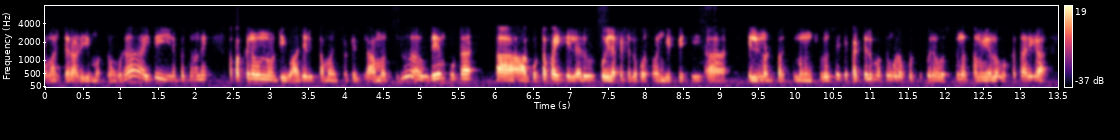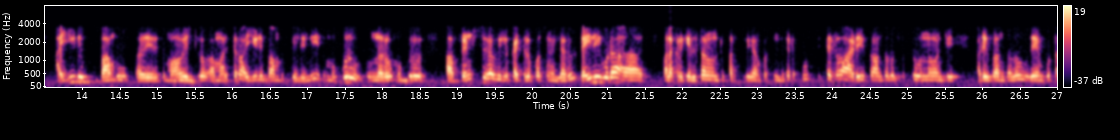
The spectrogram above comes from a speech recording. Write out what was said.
అమర్చారు. అడవి మొత్తం కూడా అయితే ఈ నేపథ్యంలోనే ఆ పక్కన ఉన్నటువంటి వాజలికి సంబంధించినటువంటి గ్రామస్తులు. ఆ ఉదయం పూట ఆ గుట్టపైకి వెళ్ళారు కోయిల పెట్టల కోసం అని చెప్పేసి ఆ వెళ్ళినటువంటి పరిస్థితి మనం చూడొచ్చు. అయితే కట్టెలు మొత్తం కూడా కొట్టుకొని వస్తున్న సమయంలో ఒక్కసారిగా ఐఈడి బాంబు ఏదైతే మావోయిస్టులు అమర్చారో ఐఈడి బాంబు పేలింది అయితే ముగ్గురు ఉన్నారు ముగ్గురు ఆ ఫ్రెండ్స్గా వీళ్ళు కట్టెల కోసం వెళ్ళారు. డైలీ కూడా వాళ్ళు అక్కడికి వెళ్తాను పరిస్థితి కనపడుతుంది. ఎందుకంటే పూర్తి స్థాయిలో ఆ అడవి ప్రాంతంలో చుట్టూ ఉన్నటువంటి అడవి ప్రాంతంలో ఉదయం పూట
